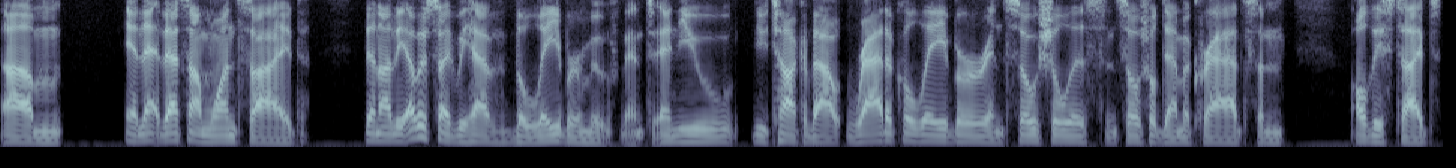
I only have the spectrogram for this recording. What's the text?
Um, and that, that's on one side. Then on the other side, we have the labor movement, and you you talk about radical labor and socialists and social democrats and all these types.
